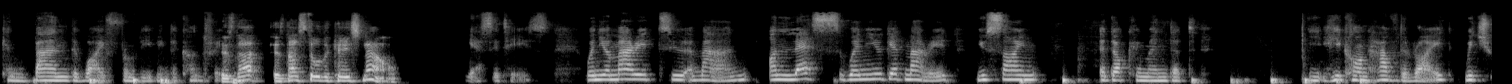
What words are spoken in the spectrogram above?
can ban the wife from leaving the country. Is that is that still the case now? Yes, it is. When you're married to a man, unless when you get married, you sign a document that he can't have the right, which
